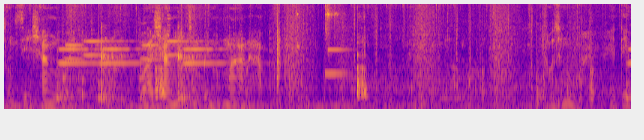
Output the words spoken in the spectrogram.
สูญเสียช่างด้วยเพราะว่าช่างเนี่ยจำเป็นมากๆนะครับเอาสนุกให้เต็ม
